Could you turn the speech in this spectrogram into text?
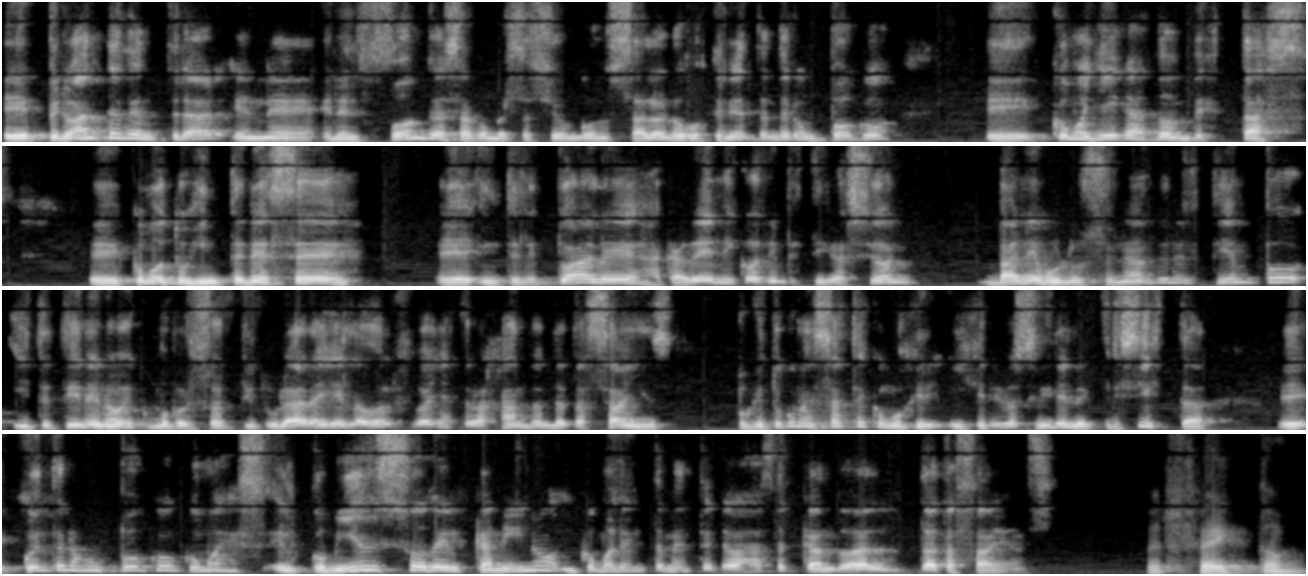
eh, pero antes de entrar eh, en, el fondo de esa conversación, Gonzalo, nos gustaría entender un poco cómo llegas donde estás, cómo tus intereses intelectuales, académicos, de investigación, van evolucionando en el tiempo y te tienen hoy como profesor titular ahí en la Adolfo Ibáñez trabajando en Data Science, porque tú comenzaste como ingeniero civil electricista. cuéntanos un poco cómo es el comienzo del camino y cómo lentamente te vas acercando al Data Science. Perfecto,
